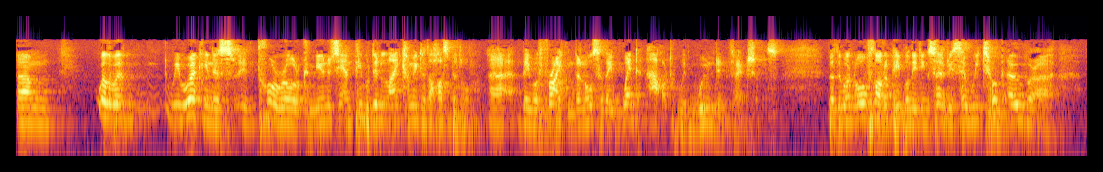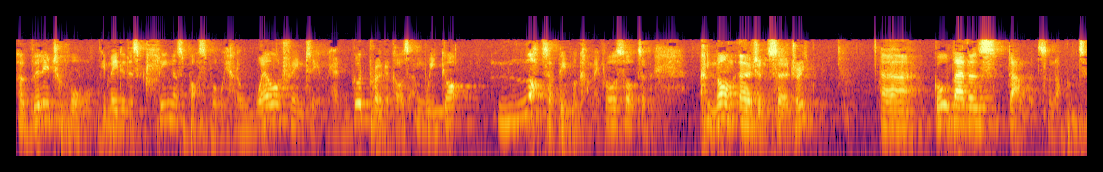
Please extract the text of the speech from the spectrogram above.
um, well, were we were working in this in poor rural community, and people didn't like coming to the hospital. Uh, they were frightened, and also they went out with wound infections. But there were an awful lot of people needing surgery, so we took over a, a village hall. We made it as clean as possible. We had a well trained team, we had good protocols, and we got lots of people coming for all sorts of non urgent surgery, uh, gallbladders downwards and upwards.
